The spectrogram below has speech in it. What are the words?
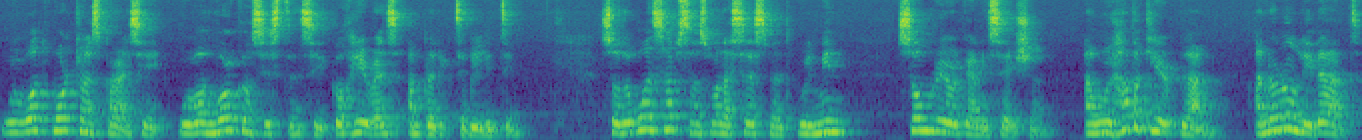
we want more transparency, we want more consistency, coherence and predictability. So the one substance, one assessment will mean some reorganization, and we have a clear plan. And not only that,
